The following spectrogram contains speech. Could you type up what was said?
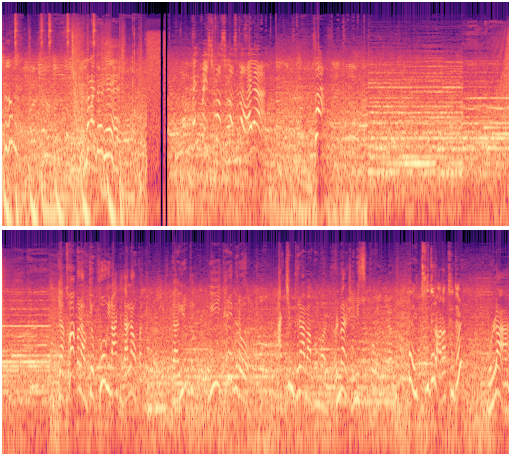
조용히. 너나 조용히 해. 빨리 빨리 숨어 숨어 숨어. 와야. 쏴! 야 가거나 저 부엌이 나한테 날라올 것 같아 야 이렇게 이 텔레비로 아침 드라마 보면 얼마나 재밌을까 야, 두들 알아, 두들? 몰라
